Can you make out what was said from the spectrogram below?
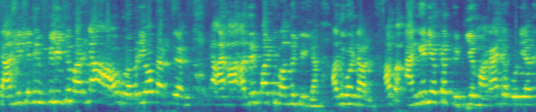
ചാമ്പ്യൻഷിപ്പ് ഇംഗ്ലീഷ് പറഞ്ഞാൽ എവിടെയോ കിടക്കുകയാണ്. അതിൽ പാട്ട് വന്നിട്ടില്ല. അതുകൊണ്ടാണ്. അപ്പൊ അങ്ങനെയൊക്കെ കിട്ടിയ മകാന്റെ കൂടിയാണ്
